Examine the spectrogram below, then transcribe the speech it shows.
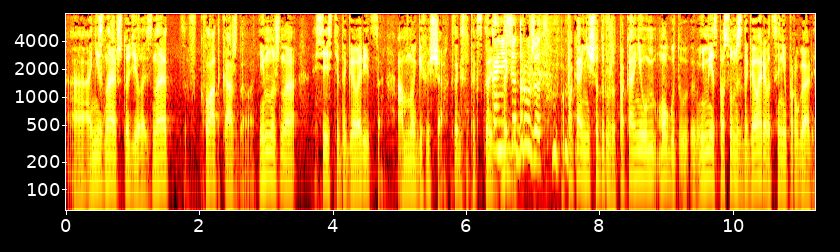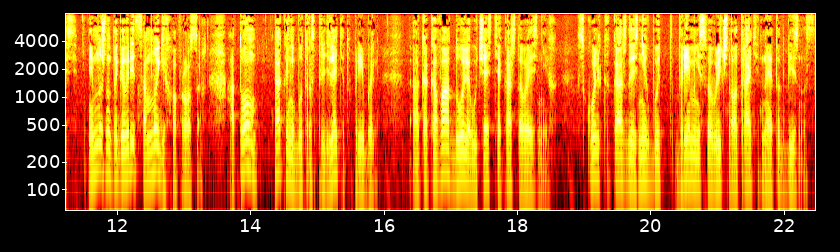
а, они знают, что делать, знают вклад каждого. Им нужно сесть и договориться о многих вещах. Так, так сказать, пока они дог... еще дружат. Пока они еще дружат, пока они могут, имея способность договариваться, не поругались. Им нужно договориться о многих вопросах, о том, как они будут распределять эту прибыль, а, какова доля участия каждого из них, сколько каждый из них будет времени своего личного тратить на этот бизнес,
